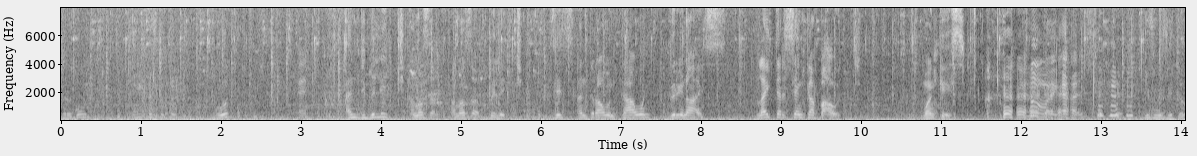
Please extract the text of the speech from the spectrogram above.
Very good. good. Good. And the village, another another village. This and round town, very nice. Later think about one case. Oh my gosh. Give me video.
